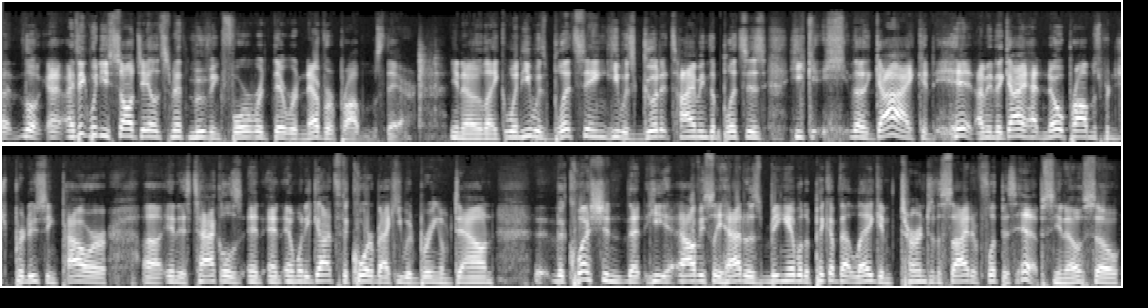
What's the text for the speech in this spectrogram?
Uh, look, I think when you saw Jaylon Smith moving forward, there were never problems there. You know, like when he was blitzing, he was good at timing the blitzes. He, he the guy could hit. I mean, the guy had no problems pro- producing power uh, in his tackles, and, and and when he got to the quarterback, he would bring him down. The question that he obviously had was being able to pick up that leg and turn to the side and flip his hips. You know, so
